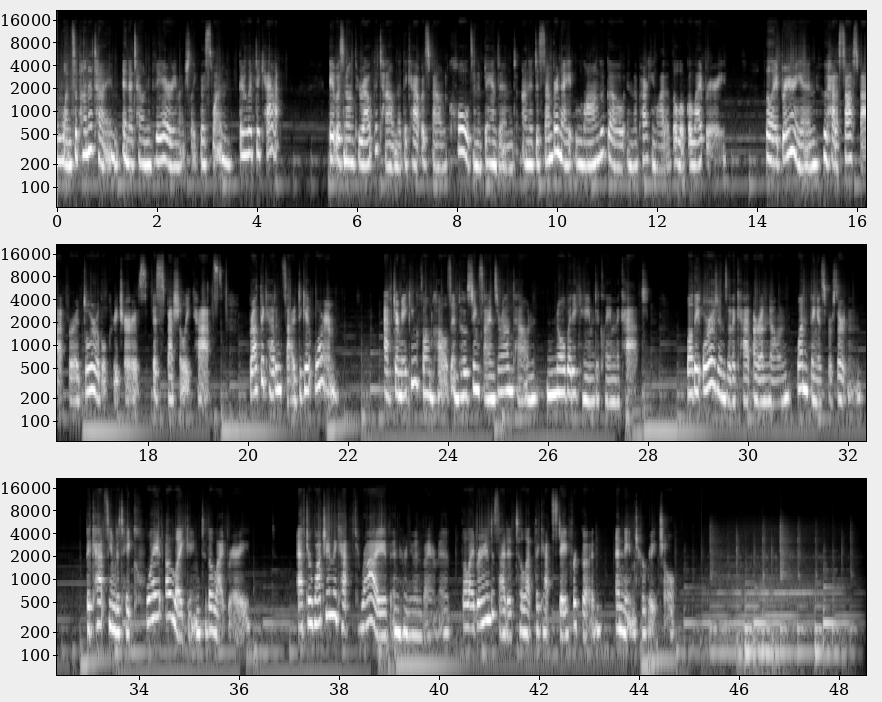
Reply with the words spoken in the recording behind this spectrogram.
Once upon a time, in a town very much like this one, there lived a cat. It was known throughout the town that the cat was found cold and abandoned on a December night long ago in the parking lot of the local library. The librarian, who had a soft spot for adorable creatures, especially cats, brought the cat inside to get warm. After making phone calls and posting signs around town, nobody came to claim the cat. While the origins of the cat are unknown, one thing is for certain. The cat seemed to take quite a liking to the library. After watching the cat thrive in her new environment, the librarian decided to let the cat stay for good and named her Rachel.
